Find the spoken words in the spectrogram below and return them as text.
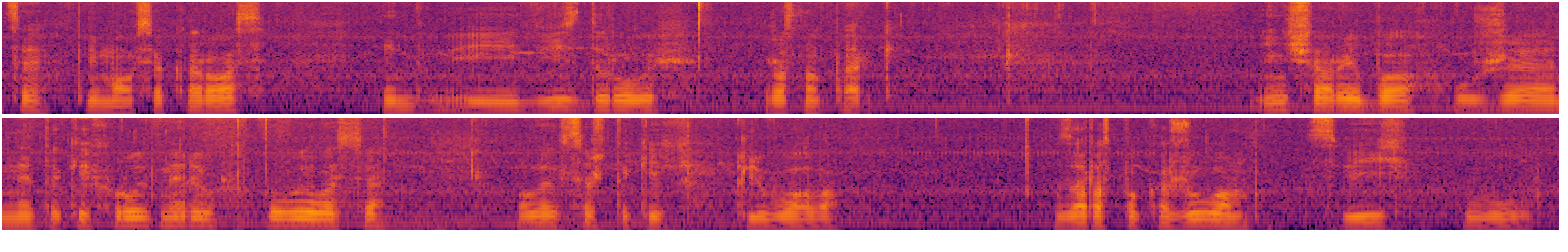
Це піймався карась і дві здорових красноперки. Інша риба вже не таких розмірів ловилася, але все ж таки клювала. Зараз покажу вам свій лов.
